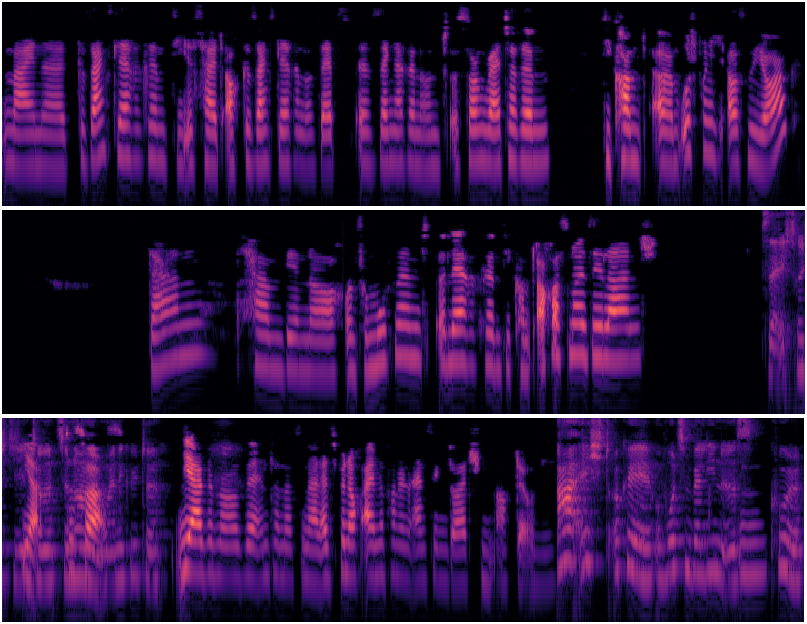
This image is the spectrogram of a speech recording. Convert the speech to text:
Meine Gesangslehrerin, die ist halt auch Gesangslehrerin und selbst äh, Sängerin und äh, Songwriterin. Die kommt ähm, ursprünglich aus New York. Dann haben wir noch unsere Movement-Lehrerin, die kommt auch aus Neuseeland. ist ja echt richtig ja, international, meine Güte. Ja, genau, sehr international. Also ich bin auch eine von den einzigen Deutschen auf der Uni. Ah, echt? Okay, obwohl es in Berlin ist. Mhm. Cool.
